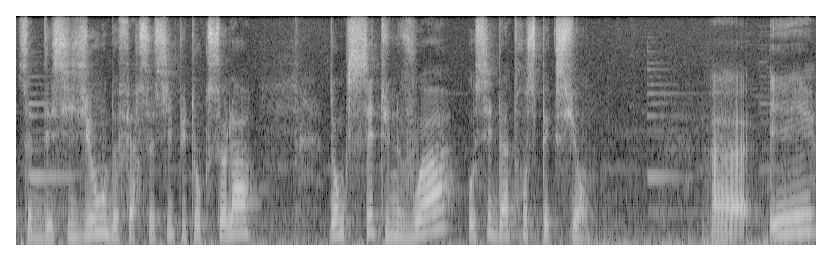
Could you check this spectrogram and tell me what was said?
cette décision de faire ceci plutôt que cela. Donc c'est une voie aussi d'introspection euh, et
